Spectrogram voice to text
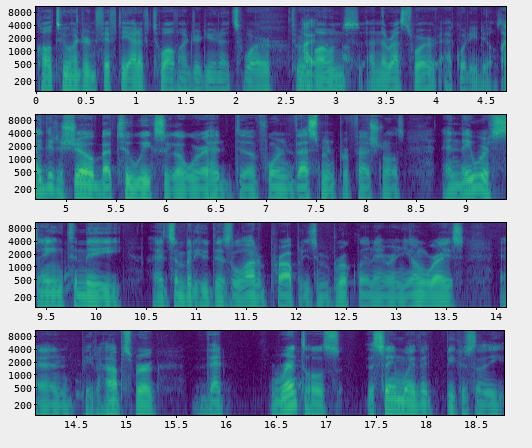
Call 250 out of 1,200 units were through I- loans, and the rest were equity deals. I did a show about two weeks ago where I had uh, four investment professionals, and they were saying to me, I had somebody who does a lot of properties in Brooklyn, Aaron Jungreis, and Peter Hauspurg, that rentals, the same way that because of the,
